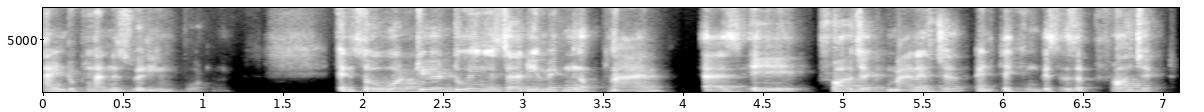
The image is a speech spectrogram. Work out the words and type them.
Plan to plan is very important. And so what you're doing is that you're making a plan as a project manager and taking this as a project.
